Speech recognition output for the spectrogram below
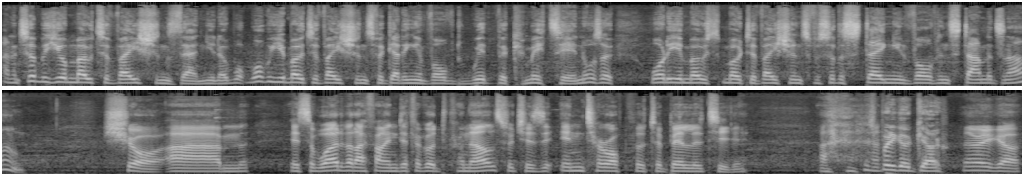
And in terms of your motivations, then, you know, what, what were your motivations for getting involved with the committee, and also what are your most motivations for sort of staying involved in standards now? Sure. Um, it's a word that I find difficult to pronounce, which is interoperability. It's a pretty good go. there we go.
